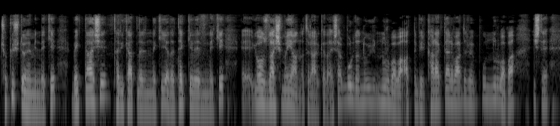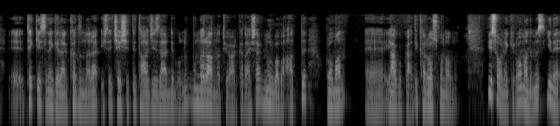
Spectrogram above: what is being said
çöküş dönemindeki Bektaşi tarikatlarındaki ya da tekkelerindeki e, yozlaşmayı anlatır arkadaşlar. Burada Nur, Baba adlı bir karakter vardır ve bu Nur Baba işte tekkesine gelen kadınlara işte çeşitli tacizlerde bulunur. Bunları anlatıyor arkadaşlar. Nur Baba adlı roman e, Yakup Kadri Karaosmanoğlu. Bir sonraki romanımız yine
